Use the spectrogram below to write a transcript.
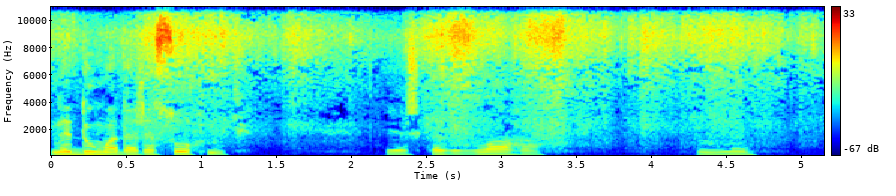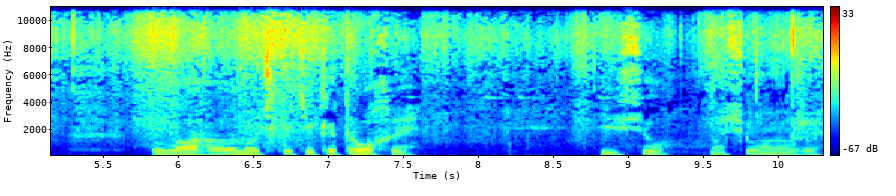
не дума навіть сохнуть. Я ж кажу, влага. Ну, влага, воночки, тільки трохи. І все. Ось воно вже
